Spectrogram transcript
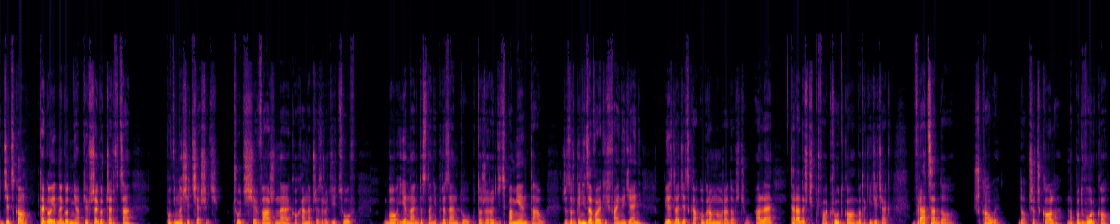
dziecko tego jednego dnia, 1 czerwca, powinno się cieszyć, czuć się ważne, kochane przez rodziców, bo jednak dostanie prezentu, to, że rodzic pamiętał, że zorganizował jakiś fajny dzień, jest dla dziecka ogromną radością. Ale ta radość trwa krótko, bo taki dzieciak wraca do szkoły, do przedszkola, na podwórko,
